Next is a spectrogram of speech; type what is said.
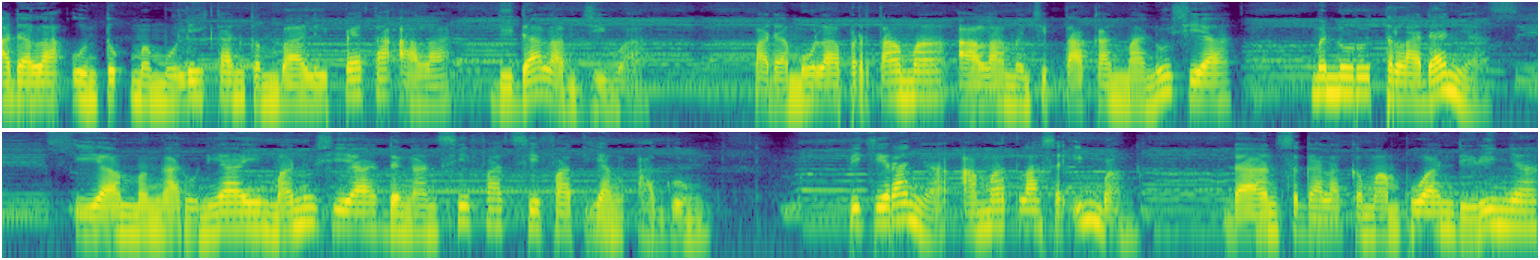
adalah untuk memulihkan kembali peta Allah di dalam jiwa. Pada mula pertama Allah menciptakan manusia menurut teladannya. Ia mengaruniai manusia dengan sifat-sifat yang agung. Pikirannya amatlah seimbang dan segala kemampuan dirinya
